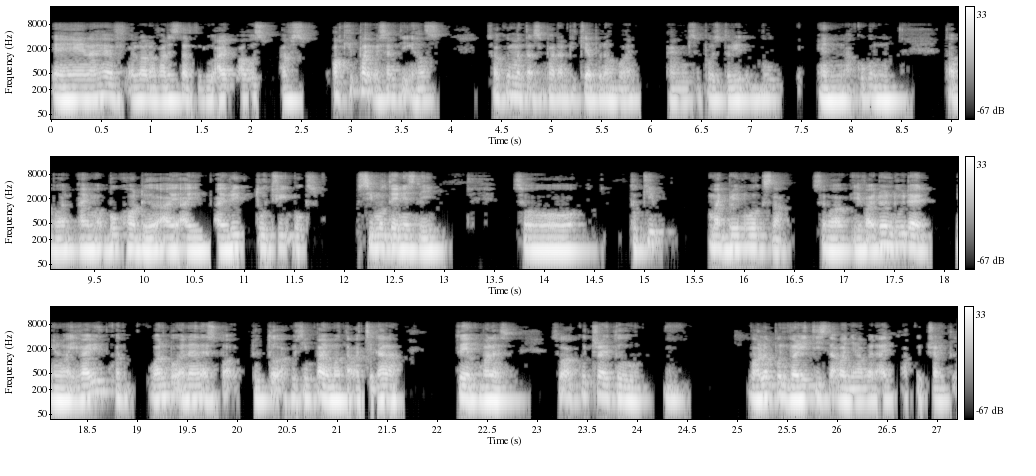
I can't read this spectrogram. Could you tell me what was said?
and I have a lot of other stuff to do. I, I was I was occupied with something else. So aku memang tak sempat nak fikir apa nak buat. I'm supposed to read a book, and aku pun tak buat. I'm a book hoarder. I I I read two three books simultaneously. So to keep my brain works lah. So if I don't do that, you know, if I read one book and then I stop, tutup, aku simpan, memang tak baca dah lah. Tu yang aku malas. So aku try to walaupun varieties tak banyak but I, aku try to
